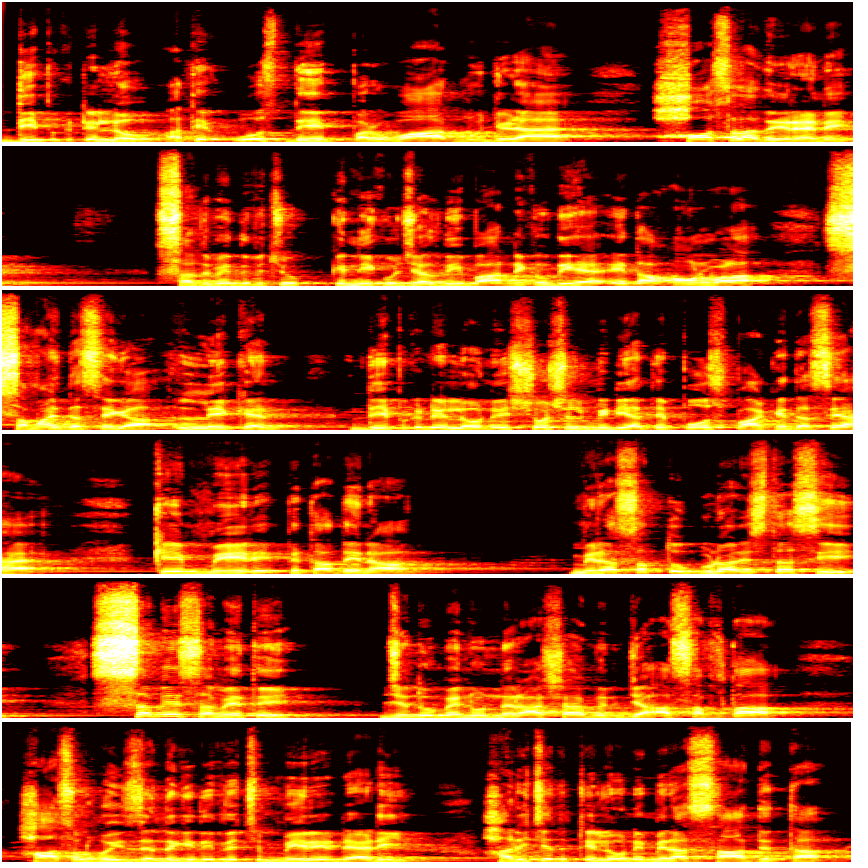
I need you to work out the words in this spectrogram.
ਦੀਪਕ ਢਿੱਲੋਂ ਅਤੇ ਉਸ ਦੇ ਪਰਿਵਾਰ ਨੂੰ ਜਿਹੜਾ ਹੈ ਹੌਸਲਾ ਦੇ ਰਹੇ ਨੇ। ਸਦਮੇ ਦੇ ਵਿੱਚੋਂ ਕਿੰਨੀ ਕੁ ਜਲਦੀ ਬਾਹਰ ਨਿਕਲਦੀ ਹੈ, ਇਹ ਤਾਂ ਆਉਣ ਵਾਲਾ ਸਮਾਂ ਹੀ ਦੱਸੇਗਾ, ਲੇਕਿਨ ਦੀਪਕ ਢਿੱਲੋਂ ਨੇ ਸੋਸ਼ਲ ਮੀਡੀਆ ਤੇ ਪੋਸਟ ਪਾ ਕੇ ਦੱਸਿਆ ਹੈ ਕਿ ਮੇਰੇ ਪਿਤਾ ਦੇ ਨਾਲ ਮੇਰਾ ਸਭ ਤੋਂ ਗੂੜਾ ਰਿਸ਼ਤਾ ਸੀ ਸਮੇਂ-ਸਮੇਂ ਤੇ ਜਦੋਂ ਮੈਨੂੰ ਨਿਰਾਸ਼ਾ ਮਿਲ ਜਾਂ ਅਸਫਲਤਾ ਹਾਸਲ ਹੋਈ ਜ਼ਿੰਦਗੀ ਦੇ ਵਿੱਚ ਮੇਰੇ ਡੈਡੀ ਹਰੀਚੰਦ ਢਿੱਲੋਂ ਨੇ ਮੇਰਾ ਸਾਥ ਦਿੱਤਾ।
